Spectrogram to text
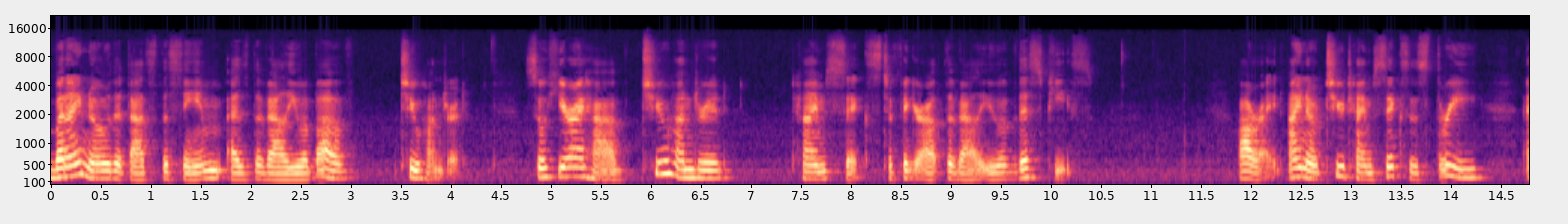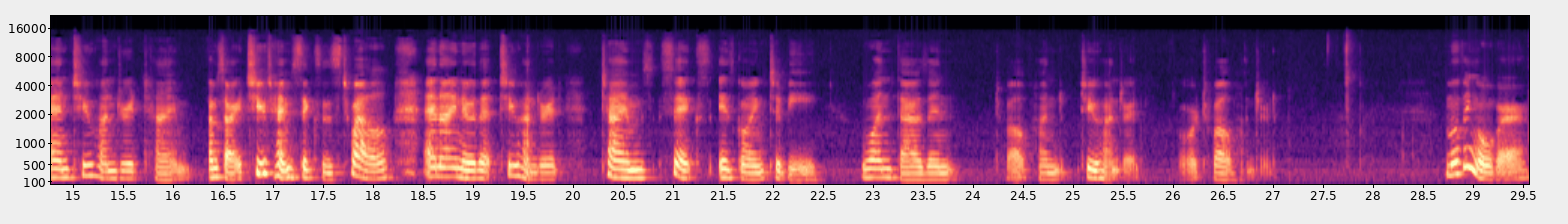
But I know that that's the same as the value above, 200. So here I have 200 times 6 to figure out the value of this piece. All right, I know 2 times 6 is 3, and 200 times, I'm sorry, 2 times 6 is 12, and I know that 200 times 6 is going to be 1,200, or 1,200. Moving over,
